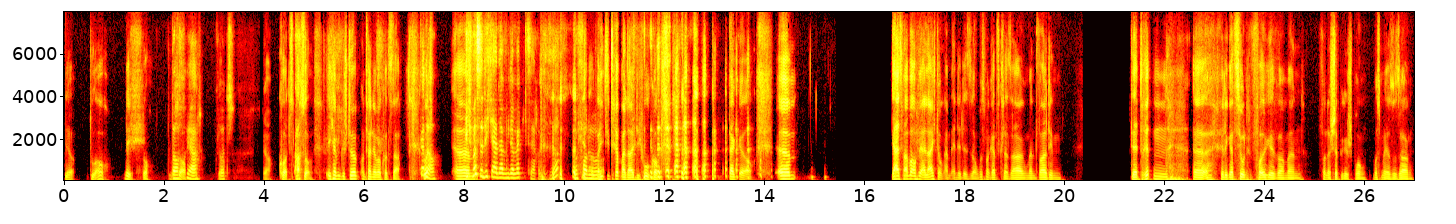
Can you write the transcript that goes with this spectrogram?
du auch? Nee, doch. Du Doch, auch ja. Kurz. Ja, kurz. Ach so, ich habe ihn gestürmt und Tanja war kurz da. Genau. Ähm, ich musste dich ja da wieder wegzerren, ne? Bevor ja, du. weil ich die Treppe allein nicht hochkomme. Danke auch. Ähm, ja, es war aber auch eine Erleichterung am Ende der Saison, muss man ganz klar sagen. Man war dem der dritten äh, Relegation in Folge war man von der Schippe gesprungen, muss man ja so sagen.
